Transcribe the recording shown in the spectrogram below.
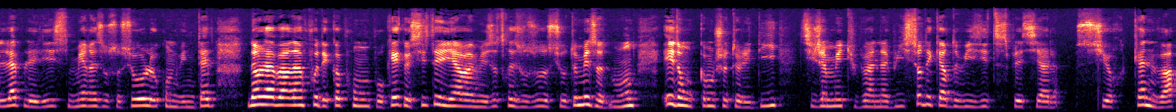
la playlist, mes réseaux sociaux, le compte Vinted, dans la barre d'infos des codes promo pour quelques sites et liens à mes autres réseaux sociaux de mes autres mondes. Et donc, comme je te l'ai dit, si jamais tu veux un avis sur des cartes de visite spéciales sur Canva,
